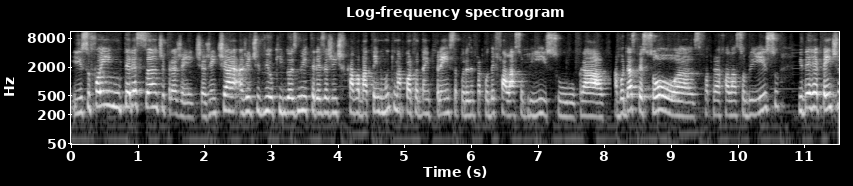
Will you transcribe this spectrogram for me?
E isso foi interessante para. A gente a, gente viu que em 2013 a gente ficava batendo muito na porta da imprensa, por exemplo, para poder falar sobre isso, para abordar as pessoas, para falar sobre isso. E de repente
